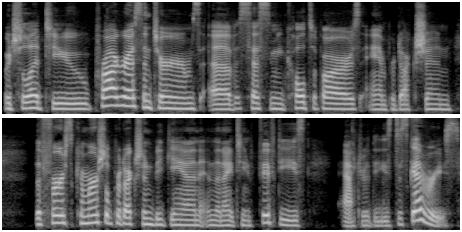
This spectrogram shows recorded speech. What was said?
which led to progress in terms of sesame cultivars and production. The first commercial production began in the 1950s after these discoveries.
